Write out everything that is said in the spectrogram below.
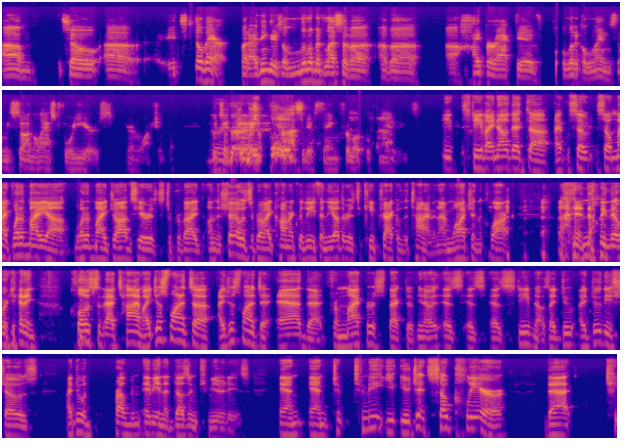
Um, so uh, it's still there, but I think there's a little bit less of a of a, a hyperactive political lens than we saw in the last four years here in Washington, which I think is a positive thing for local communities. Steve, I know that. Uh, so, so Mike, one of my uh, one of my jobs here is to provide on the show is to provide comic relief, and the other is to keep track of the time. And I'm watching the clock and knowing that we're getting close to that time. I just wanted to I just wanted to add that from my perspective, you know, as as as Steve knows, I do I do these shows. I do it probably maybe in a dozen communities, and and to to me, you, you it's so clear that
